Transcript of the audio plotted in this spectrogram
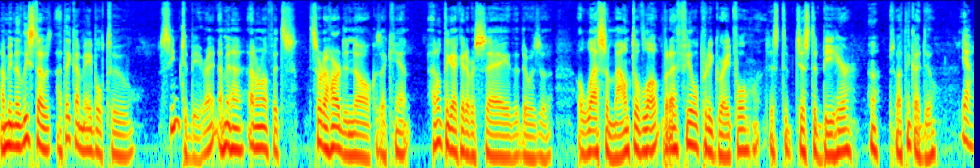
I mean, at least I was. I think I'm able to seem to be right. I mean, I, I don't know if it's, it's sort of hard to know because I can't. I don't think I could ever say that there was a, a less amount of love, but I feel pretty grateful just to just to be here. Huh. So I think I do. Yeah.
